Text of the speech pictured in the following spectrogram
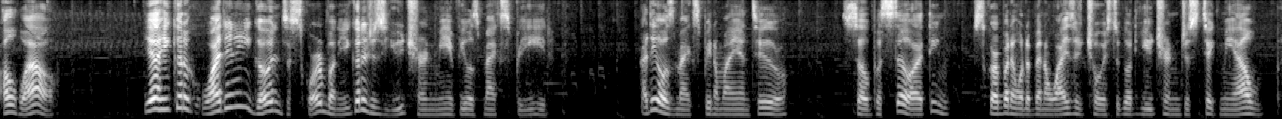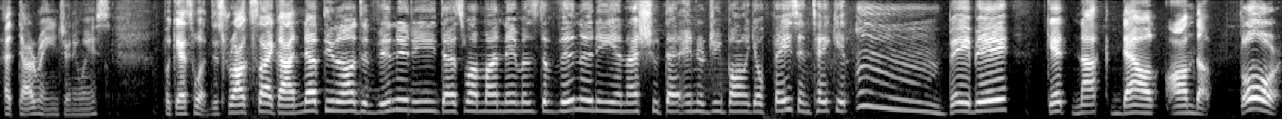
Oh, wow. Yeah, he could have... Why didn't he go into Scorbunny? He could have just U-turned me if he was max speed. I think it was max speed on my end, too. So, but still, I think Scorbunny would have been a wiser choice to go to U-turn and just take me out at that range anyways. But guess what? This rock slide got nothing on Divinity. That's why my name is Divinity. And I shoot that energy ball in your face and take it. Mmm, baby. Get knocked down on the floor.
